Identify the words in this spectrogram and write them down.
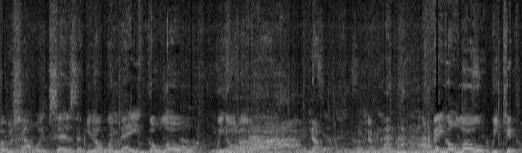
but Michelle always says that, you know, when they go low, we go high. No, no. When they go low, we kick them.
